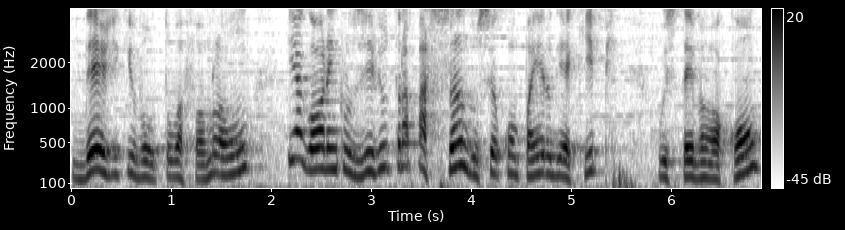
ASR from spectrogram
desde que voltou à Fórmula 1 e agora, inclusive, ultrapassando o seu companheiro de equipe, o Esteban Ocon,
